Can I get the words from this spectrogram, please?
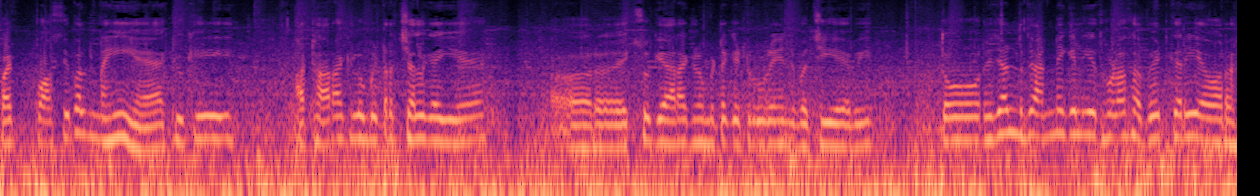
बट पॉसिबल नहीं है, क्योंकि 18 किलोमीटर चल गई है और 111 किलोमीटर की ट्रू रेंज बची है अभी। तो रिज़ल्ट जानने के लिए थोड़ा सा वेट करिए और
